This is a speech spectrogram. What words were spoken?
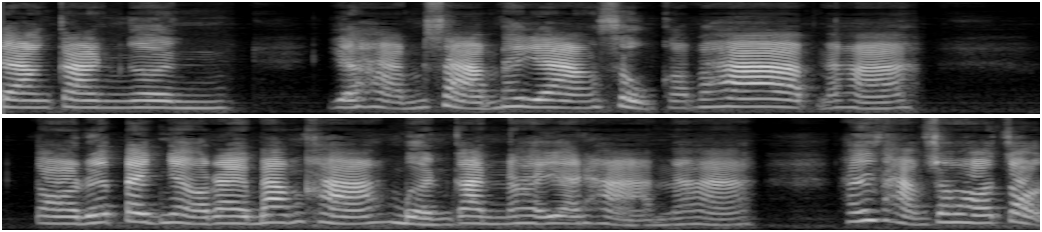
ยางค์การเงิน อย่าถามสามพยางค์สุขภาพนะคะ ต่อด้วยเป็นอย่างไรบ้างคะ เหมือนกันนะคะอย่าถามนะคะ ให้ถามเฉพาะเจาะ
